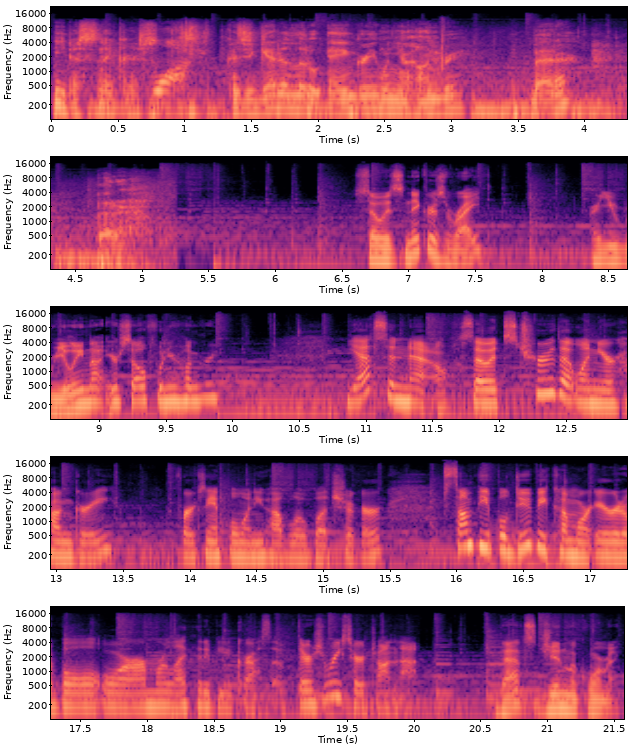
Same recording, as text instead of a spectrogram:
Eat a Snickers. Why? Because you get a little angry when you're hungry. Better? Better. So is Snickers right? Are you really not yourself when you're hungry? Yes and no. So it's true that when you're hungry, for example, when you have low blood sugar, some people do become more irritable or are more likely to be aggressive. There's research on that. That's Jenn MacCormack,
